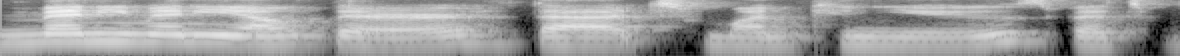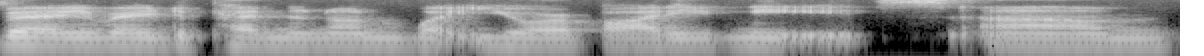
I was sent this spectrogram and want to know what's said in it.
many, many out there that one can use, but it's very, very dependent on what your body needs. Um,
